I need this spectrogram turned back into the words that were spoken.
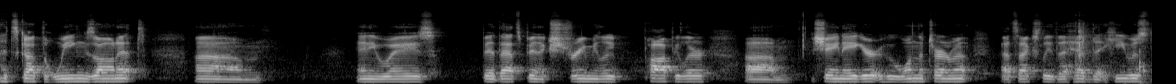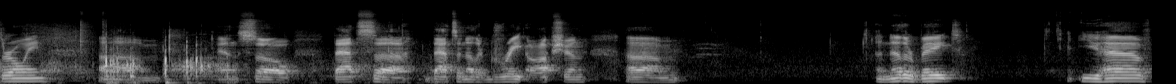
it's got the wings on it. Um, anyways, but that's been extremely popular. Um, Shane Ager, who won the tournament, that's actually the head that he was throwing. Um, and so that's uh, that's another great option. Um, another bait you have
